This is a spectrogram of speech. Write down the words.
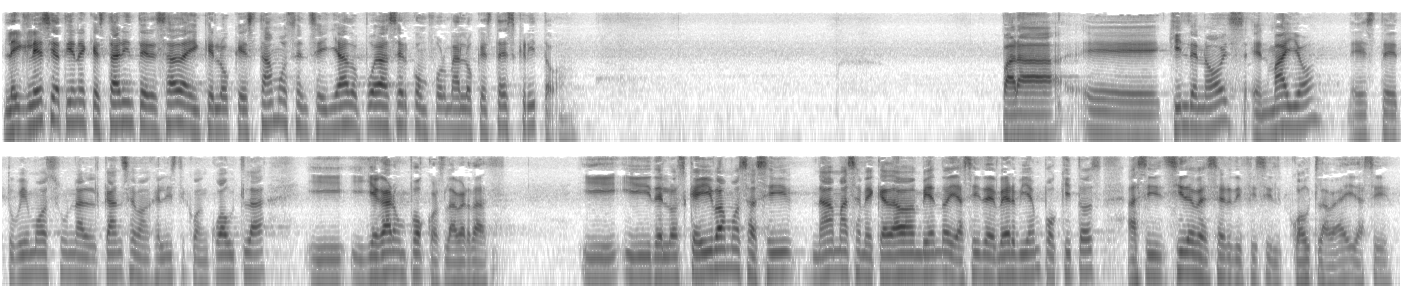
La iglesia tiene que estar interesada en que lo que estamos enseñando pueda ser conforme a lo que está escrito. Para eh, Kill the Noise, en mayo, este, tuvimos un alcance evangelístico en Cuautla y, llegaron pocos, la verdad. Y, de los que íbamos así, nada más se me quedaban viendo y así de ver bien poquitos, así sí debe ser difícil Cuautla, ¿verdad? Y así,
